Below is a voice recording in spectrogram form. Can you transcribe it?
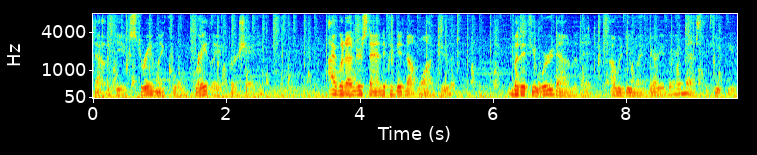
that would be extremely cool, greatly appreciated. I would understand if you did not want to, but if you were down with it, I would do my very, very best to keep you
